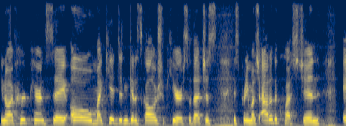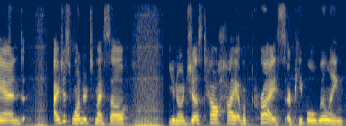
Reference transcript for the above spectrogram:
You know i've heard parents say oh my kid didn't get a scholarship here so that just is pretty much out of the question. And i just wondered to myself you know just how high of a price are people willing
